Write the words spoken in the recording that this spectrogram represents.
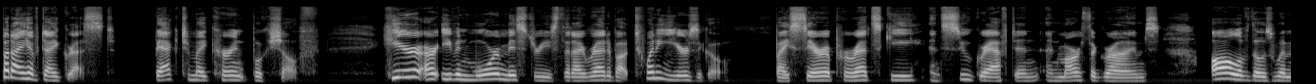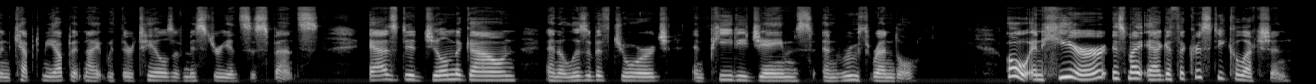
But I have digressed. Back to my current bookshelf. Here are even more mysteries that I read about 20 years ago by Sarah Paretsky and Sue Grafton and Martha Grimes, all of those women kept me up at night with their tales of mystery and suspense, as did Jill McGown and Elizabeth George and P.D. James and Ruth Rendell. Oh, and here is my Agatha Christie collection.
